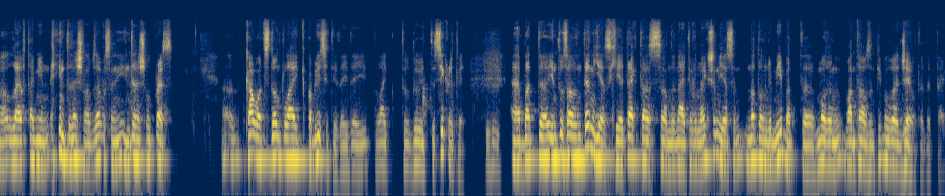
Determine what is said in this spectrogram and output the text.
left, I mean, international observers and international press, uh, cowards don't like publicity. They they like to do it secretly. Mm-hmm. Uh, but uh, in 2010, yes, he attacked us on the night of election. Yes, and not only me, but uh, more than 1,000 people were jailed at that time.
